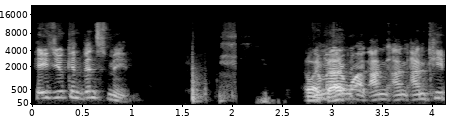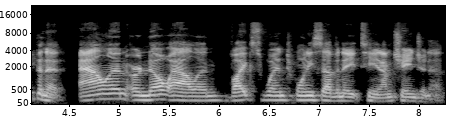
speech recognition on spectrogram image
Hayes, you convinced me. Like no matter that. what, I'm, I'm I'm keeping it. Allen or no Allen, Vikes win 27-18. I'm changing it.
